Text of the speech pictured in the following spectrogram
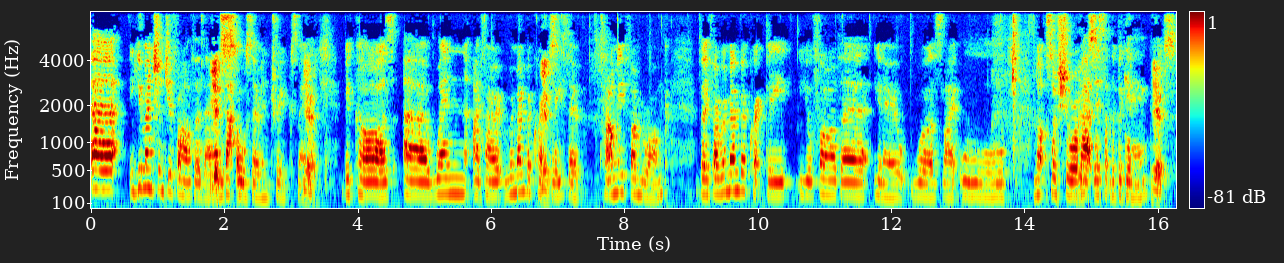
uh, you mentioned your father there, yes. and that also intrigues me. Yeah. Because uh, when, if I remember correctly, yes. so tell me if I'm wrong, but if I remember correctly, your father, you know, was like, "Ooh, not so sure yes. about this at the beginning." Yes.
